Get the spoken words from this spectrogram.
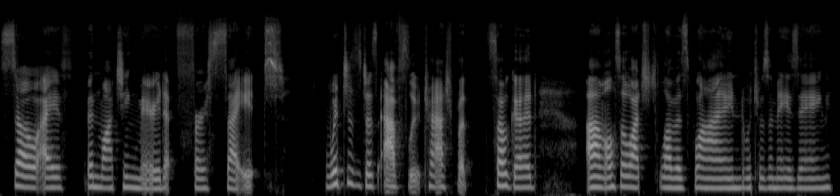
So I've been watching Married at First Sight, which is just absolute trash, but so good. Um, also watched Love Is Blind, which was amazing.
